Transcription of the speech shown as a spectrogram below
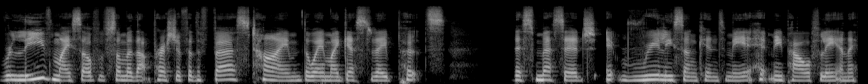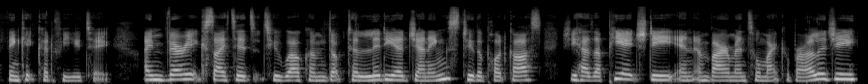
relieve myself of some of that pressure for the first time, the way my guest today puts this message, it really sunk into me. It hit me powerfully, and I think it could for you too. I'm very excited to welcome Dr. Lydia Jennings to the podcast. She has a PhD in environmental microbiology.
